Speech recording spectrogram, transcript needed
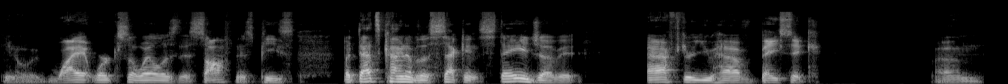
you know why it works so well is this softness piece but that's kind of the second stage of it after you have basic um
